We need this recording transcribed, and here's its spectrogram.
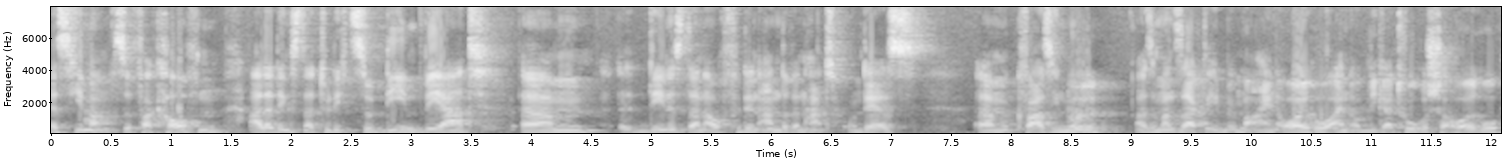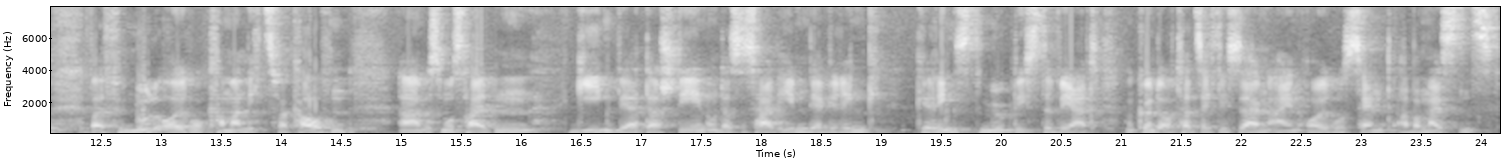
es jemandem zu verkaufen, allerdings natürlich zu dem Wert, ähm, den es dann auch für den anderen hat. Und der ist ähm, quasi null. Also man sagt eben immer ein Euro, ein obligatorischer Euro, weil für 0 Euro kann man nichts verkaufen. Ähm, es muss halt ein Gegenwert da stehen und das ist halt eben der gering, geringstmöglichste Wert. Man könnte auch tatsächlich sagen ein Euro Cent, aber meistens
